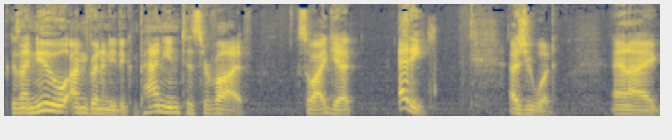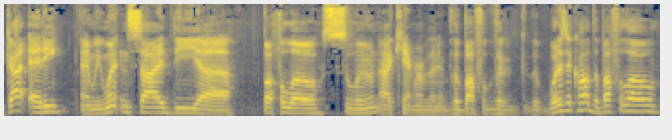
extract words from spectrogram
because I knew I'm going to need a companion to survive. So I get Eddie, as you would. And I got Eddie, and we went inside the uh, Buffalo Saloon. I can't remember the name. The Buffalo. The, the, what is it called? The Buffalo.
